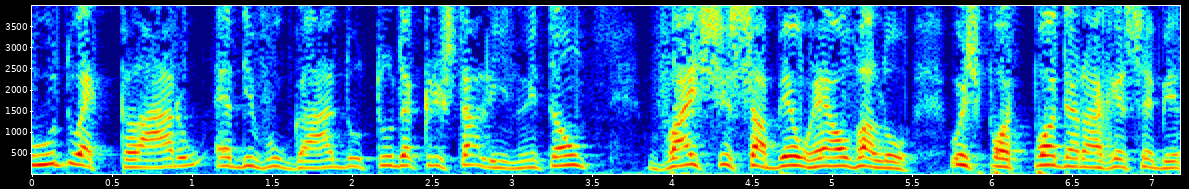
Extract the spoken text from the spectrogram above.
tudo é claro, é divulgado, tudo é cristalino. Então, vai se saber o real valor. O esporte poderá receber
